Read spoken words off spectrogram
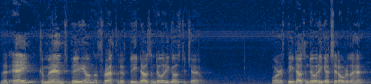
that A commands B on the threat that if B doesn't do it, he goes to jail. Or if B doesn't do it, he gets hit over the head.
